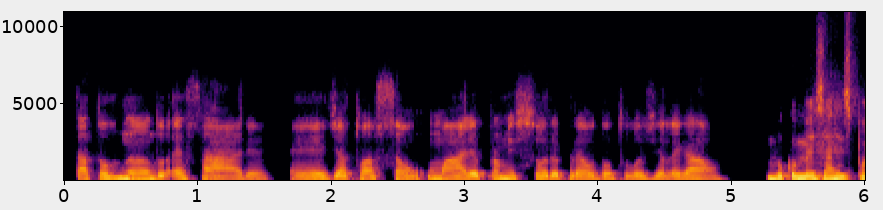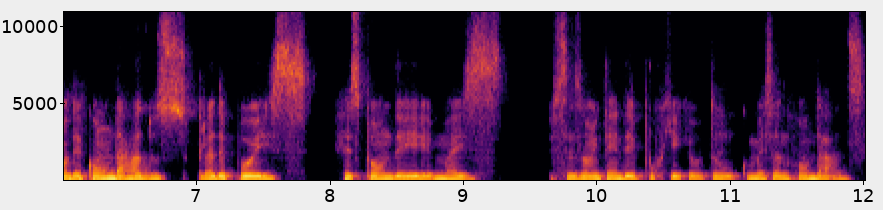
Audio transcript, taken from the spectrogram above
está tornando essa área é, de atuação uma área promissora para a odontologia legal? Vou começar a responder com dados para depois responder, mas vocês vão entender por que, que eu estou começando com dados.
